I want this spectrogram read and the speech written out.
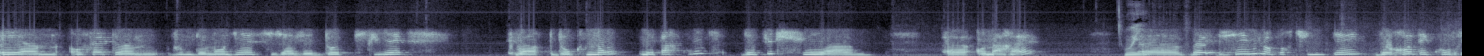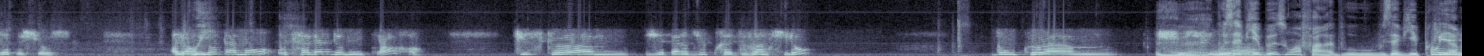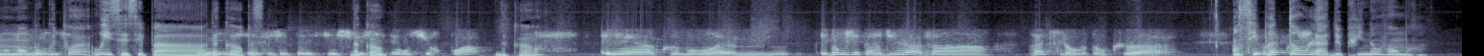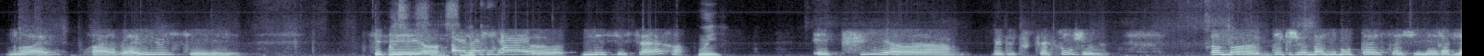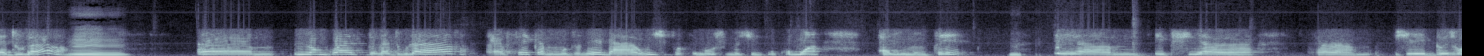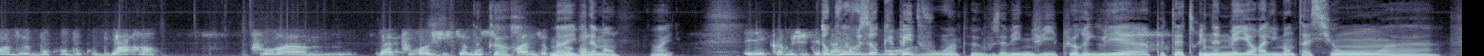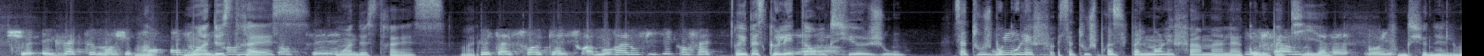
Et euh, en fait, euh, vous me demandiez si j'avais d'autres piliers. Eh ben, donc non. Mais par contre, depuis que je suis euh, en arrêt, Oui, ben, j'ai eu l'opportunité de redécouvrir des choses. Alors Oui. notamment au travers de mon corps, puisque j'ai perdu près de 20 kilos. Donc, suis, vous euh, aviez besoin, enfin, vous, vous aviez pris Oui, à un moment oui, beaucoup de poids. Oui, c'est c'est pas. oui, d'accord, parce que- j'étais j'étais en surpoids. d'accord. Et euh, comment euh, et donc j'ai perdu euh, 20, 20 kilos. Donc euh, En si peu de temps, là, depuis novembre. ouais, ouais, bah oui, oui, c'est c'était c'est- euh, c'est à la fois euh, nécessaire Oui, et puis euh, mais de toute façon je comme euh, dès que je m'alimentais ça générait de la douleur. Hmm. Euh, l'angoisse de la douleur a fait qu'à un moment donné, bah oui, forcément, je me suis beaucoup moins alimentée. Mm. Et, euh, et puis, euh, euh, j'ai besoin de beaucoup, beaucoup boire pour, euh, bah, pour euh, justement ce problème de Bah, évidemment. Oui. Et comme j'étais Donc pas vous vous occupez de vous un peu. Vous avez une vie plus régulière, peut-être une meilleure alimentation, euh, Je- exactement, je prends enfin moins de stress, moins de stress. ouais. que ça soit qu'elle soit morale ou physique en fait. Oui, parce que l'état euh, anxieux joue. Ça touche oui. beaucoup les, ça touche principalement les femmes, hein, la colopathie vous avez... oui, fonctionnelle.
